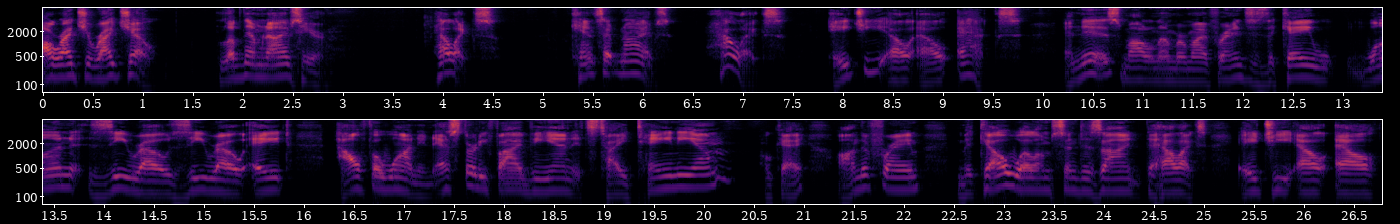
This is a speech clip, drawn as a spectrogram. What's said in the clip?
All right, you're right, Joe. Love them knives here. Hellx. Kansept knives. Hellx. H E L L X. And this model number, my friends, is the K1008 Alpha 1 in S35VN. It's titanium, okay, on the frame. Mikkel Willumsen designed the Hellx, H E L L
